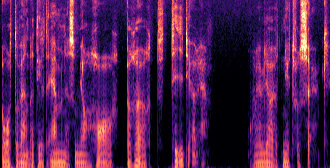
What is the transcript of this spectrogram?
återvända till ett ämne som jag har berört tidigare. Och jag vill göra ett nytt försök.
